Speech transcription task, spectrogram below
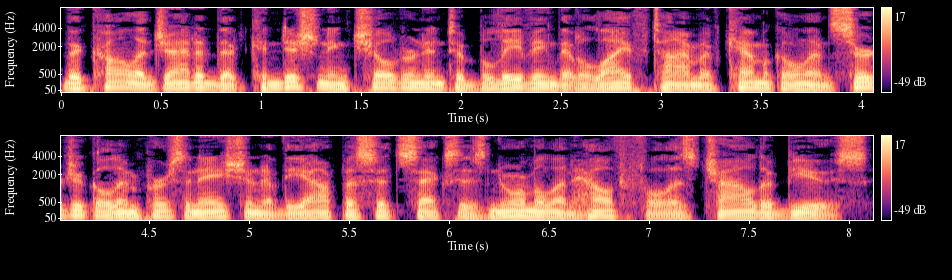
The college added that conditioning children into believing that a lifetime of chemical and surgical impersonation of the opposite sex is normal and healthful is child abuse.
